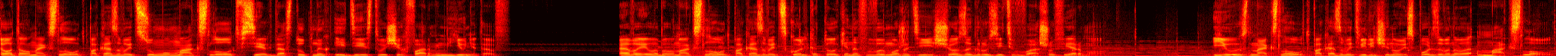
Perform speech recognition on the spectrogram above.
Total Max Load показывает сумму Max Load всех доступных и действующих фарминг юнитов. Available Max Load показывает, сколько токенов вы можете еще загрузить в вашу ферму. Used Max Load показывает величину использованного Max Load.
